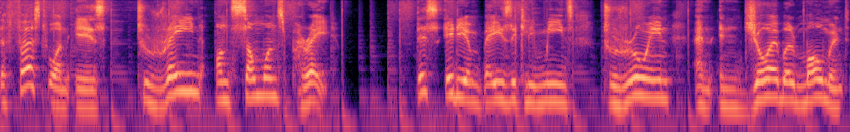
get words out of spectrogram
The first one is to rain on someone's parade. This idiom basically means to ruin an enjoyable moment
